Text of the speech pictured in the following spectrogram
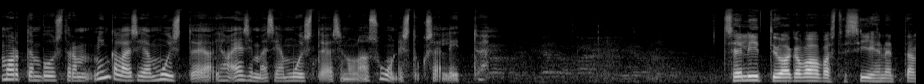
Morten Buström, minkälaisia muistoja, ihan ensimmäisiä muistoja sinulla on suunnistukseen liittyen? Se liittyy aika vahvasti siihen, että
